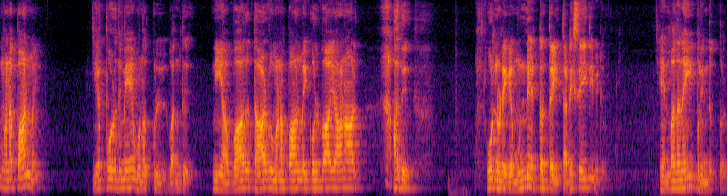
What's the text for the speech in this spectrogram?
மனப்பான்மை. எப்பொழுதுமே உனக்குள் வந்து நீ அவ்வாறு தாழ்வு மனப்பான்மை கொள்வாயானால் அது உன்னுடைய முன்னேற்றத்தை தடை செய்துவிடும் என்பதனை புரிந்து கொள்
